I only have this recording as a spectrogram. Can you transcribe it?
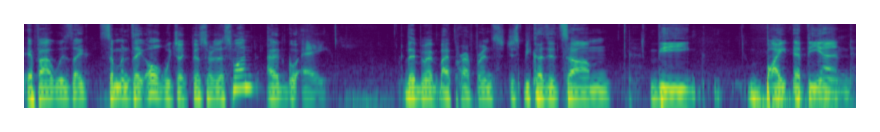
if I was like someone's like, "Oh, would you like this or this one?" I would go A. That'd be my, my preference, just because it's um the bite at the end.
